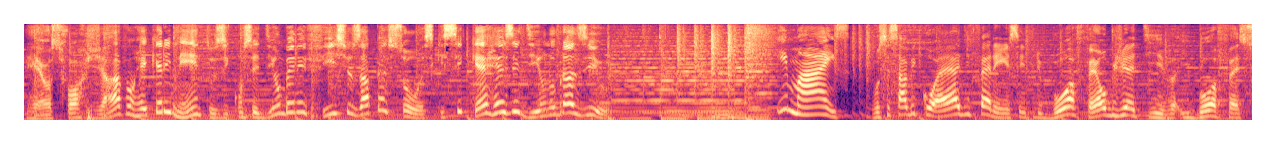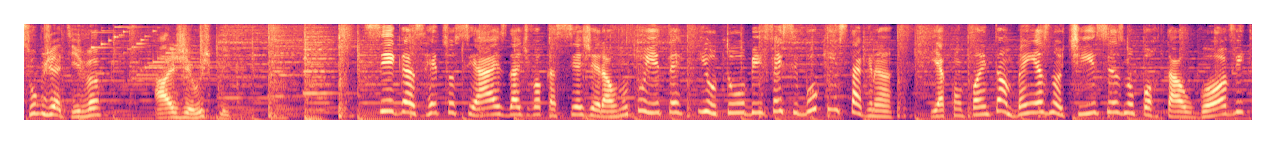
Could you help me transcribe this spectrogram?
Réus forjavam requerimentos e concediam benefícios a pessoas que sequer residiam no Brasil mais. Você sabe qual é a diferença entre boa-fé objetiva e boa-fé subjetiva? A AGU explica. Siga as redes sociais da Advocacia Geral no Twitter, YouTube, Facebook e Instagram. E acompanhe também as notícias no portal gov.br/agu.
